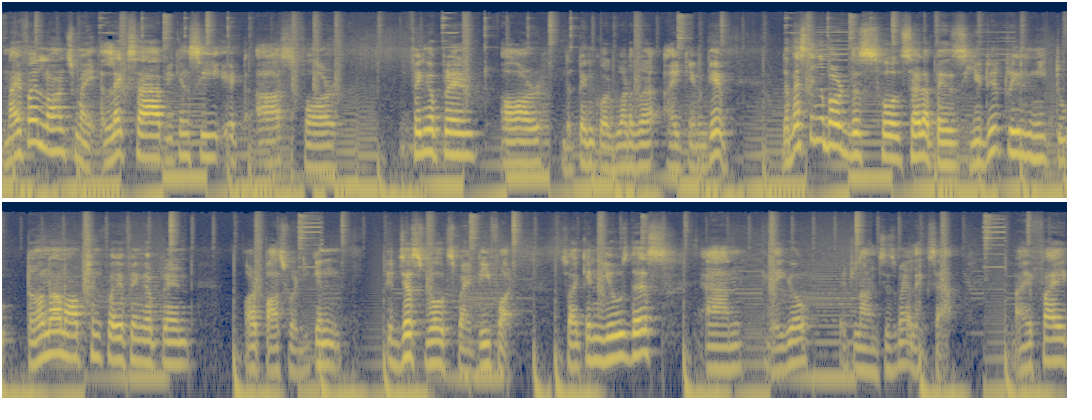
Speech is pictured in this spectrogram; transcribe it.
Now if I launch my Alexa app, you can see it asks for fingerprint or the pin code, whatever I can give. The best thing about this whole setup is you don't really need to turn on option for your fingerprint or password. You can, it just works by default. So I can use this and there you go. It launches my Alexa now if I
